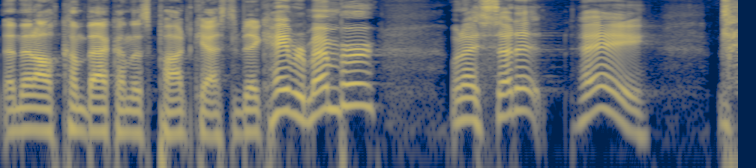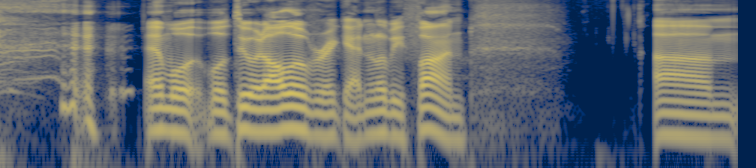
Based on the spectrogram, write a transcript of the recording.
and then i'll come back on this podcast and be like hey remember when i said it hey and we'll we'll do it all over again it'll be fun um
